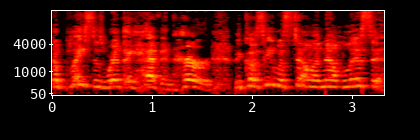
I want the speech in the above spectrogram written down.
The places where they haven't heard. Because he was telling telling them, listen,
